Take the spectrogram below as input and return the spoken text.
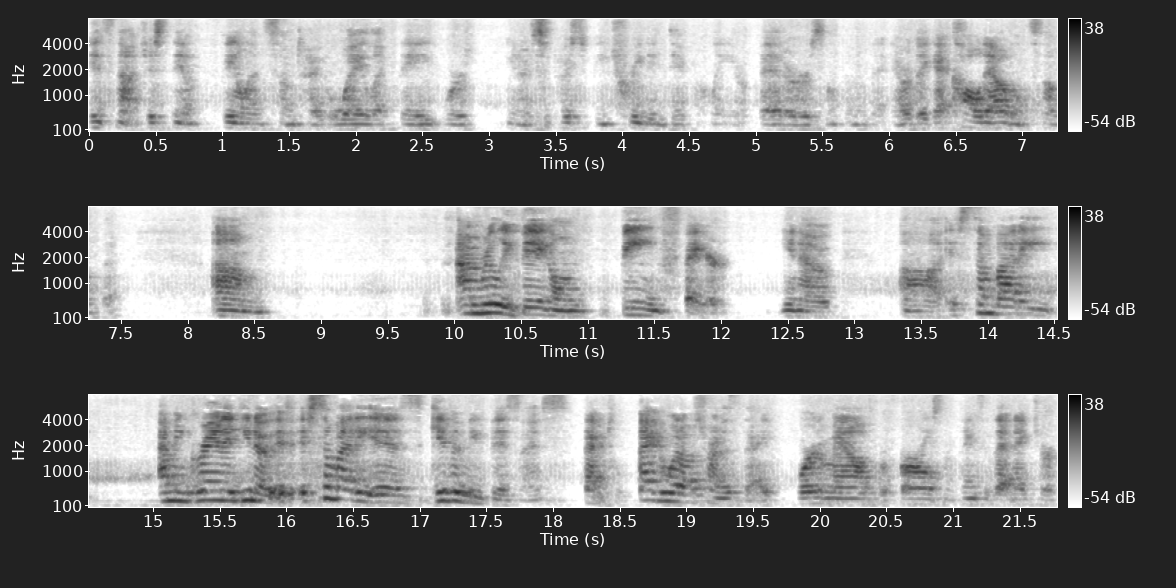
It's not just them feeling some type of way like they were you know supposed to be treated differently or better or something like that, or they got called out on something. Um, I'm really big on being fair. You know, uh, if somebody I mean, granted, you know, if, if somebody is giving me business, back to, back to what I was trying to say, word of mouth, referrals, and things of that nature.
